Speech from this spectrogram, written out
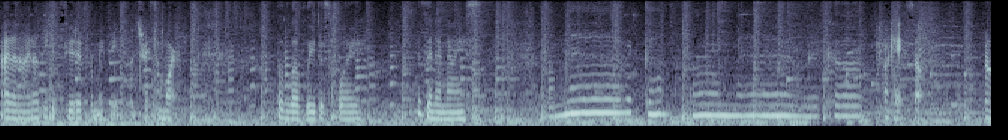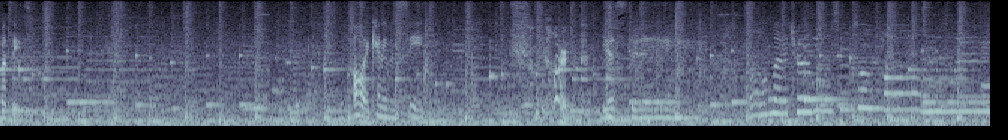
I don't know, I don't think it's suited for my face. Let's try some more the lovely display. Isn't it nice? America, America. Okay, so what about these? Oh, I can't even see. It's so dark. Yesterday, all my troubles seem so far away.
